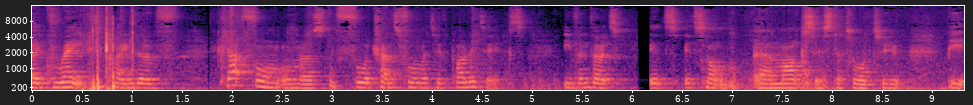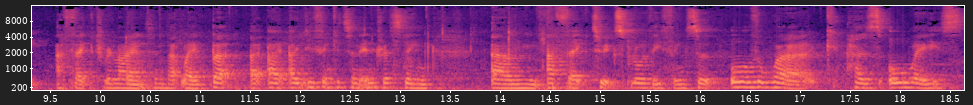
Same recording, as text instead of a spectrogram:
a great kind of platform almost for transformative politics, even though it's it's it's not uh, Marxist at all to be affect reliant in that way. But I, I do think it's an interesting um, affect to explore these things. So all the work has always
